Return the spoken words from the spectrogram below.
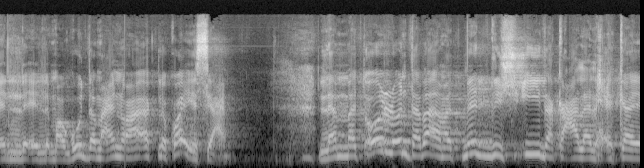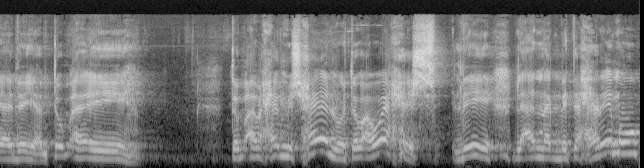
اللي موجود ده مع إنه أكل كويس يعني. لما تقول له أنت بقى ما تمدش إيدك على الحكاية دي تبقى إيه؟ تبقى مش حلو تبقى وحش. ليه؟ لأنك بتحرمه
